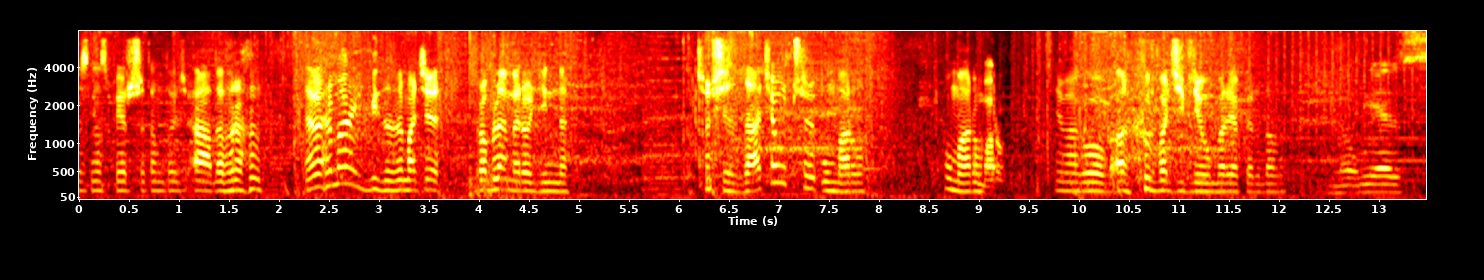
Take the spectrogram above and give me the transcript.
to z nas pierwszy tam dojdzie. A, dobra. Nevermind, widzę, że macie problemy rodzinne. Czy on się zaciął, czy umarł? Umarł. Umarł. Nie ma głowy, ale kurwa dziwnie umarł, ja pierdolę. No, mnie z, z,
